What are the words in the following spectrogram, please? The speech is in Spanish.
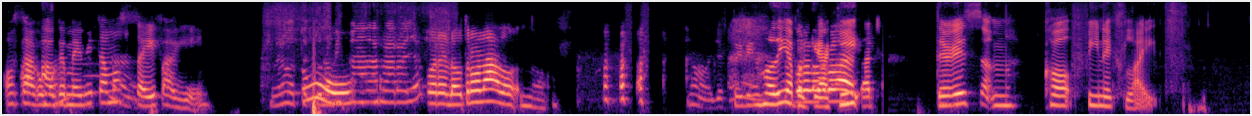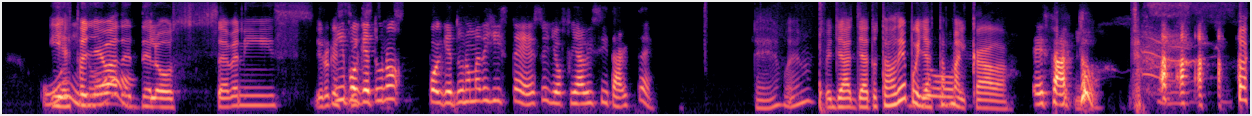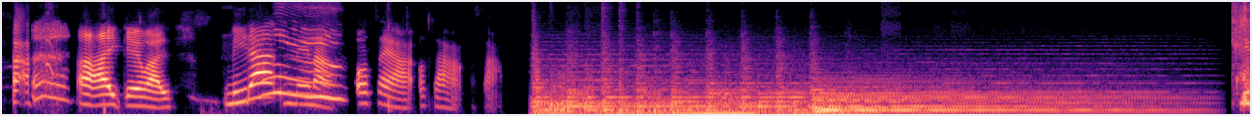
O sea, como que maybe estamos Ah. safe aquí. Bueno, Tú- ¿tú no nada raro allá? Por el otro lado, no. No, yo estoy bien jodida porque aquí there is something called Phoenix Lights. y esto lleva desde los 70s, yo creo que ¿Y por qué tú no, 60s. por qué tú no me dijiste eso y yo fui a visitarte? Eh, bueno, pues ya, ya tú estás jodida porque ya estás marcada. Exacto. Ay, qué mal. Mira, nena, o sea, o sea,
